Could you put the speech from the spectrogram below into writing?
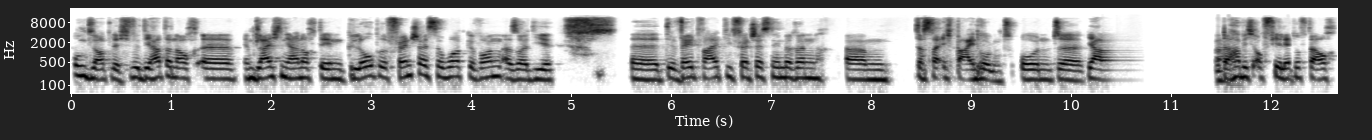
Unglaublich. Die hat dann auch äh, im gleichen Jahr noch den Global Franchise Award gewonnen, also die, äh, die weltweit die Franchise-Nehmerin. Ähm, das war echt beeindruckend. Und äh, ja, und da habe ich auch viel, durfte auch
